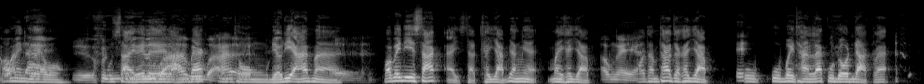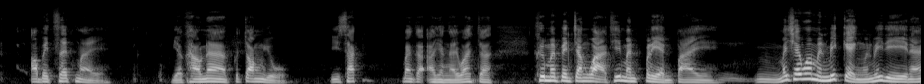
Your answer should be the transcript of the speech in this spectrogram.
เพราะแม่งได้เร็วออกูใส่ไปเลยหลังแบ็ควือวาทำธงเดี๋ยวดีอาร์มาเออพอเป็นอีซักไอสัตว์ขยับยังเนี่ยไม่ขยับเอาไงพออะทำท่าจะขยับเอ๊ะกูกูไม่ทันแล้วกูโดนดักแล้ว เอาไปเซตใหม่ เดี๋ยวคราวหน้าก็จ้องอยู่ อีซักมันก็เอายังไงว่าจะคือมันเป็นจังหวะที่มันเปลี่ยนไปอืมอืมไม่ใช่ว่ามันไม่เก่งมันไม่ดีนะ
